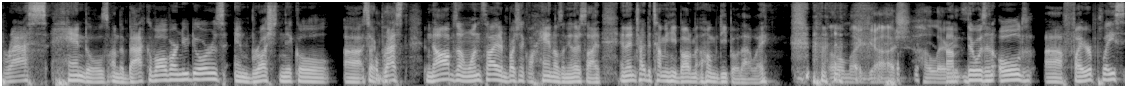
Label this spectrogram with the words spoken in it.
brass handles on the back of all of our new doors and brushed nickel uh sorry brass knobs on one side and brushed nickel handles on the other side and then tried to tell me he bought them at home depot that way. Oh my gosh. Hilarious. um, there was an old uh, fireplace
